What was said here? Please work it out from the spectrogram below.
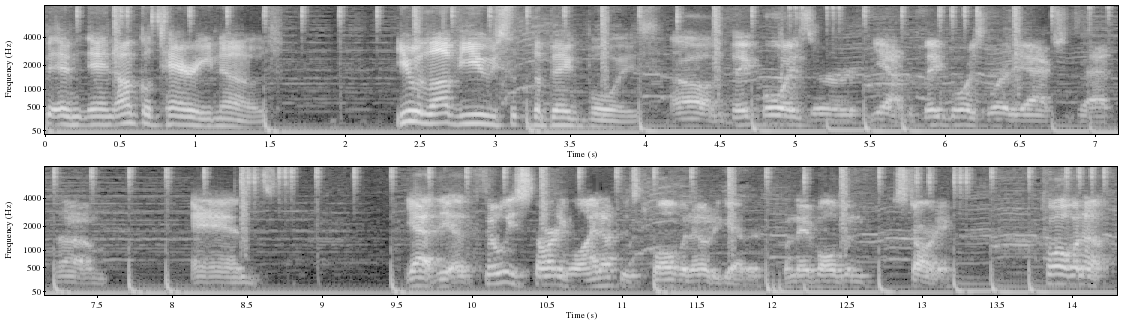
and, and Uncle Terry knows. You love you the big boys. Oh, the big boys are yeah, the big boys where the action's at. Um, and yeah, the Phillies starting lineup is 12 and 0 together when they've all been starting. 12 and 0.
